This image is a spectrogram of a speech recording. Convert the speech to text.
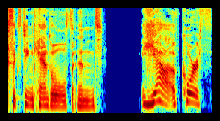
16 Candles. And yeah, of course,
